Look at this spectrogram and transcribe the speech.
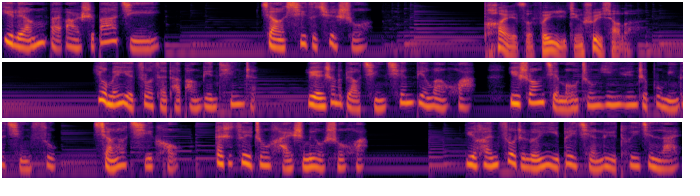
第两百二十八集，小西子却说：“太子妃已经睡下了。”幼梅也坐在他旁边听着，脸上的表情千变万化，一双睑眸中氤氲着不明的情愫，想要启口，但是最终还是没有说话。雨涵坐着轮椅被浅绿推进来，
